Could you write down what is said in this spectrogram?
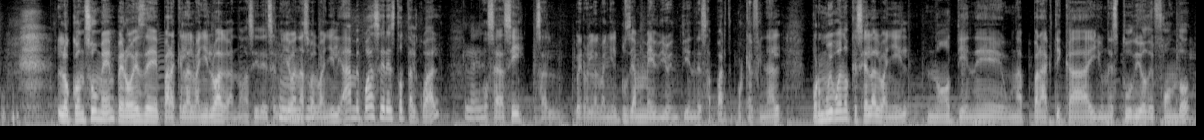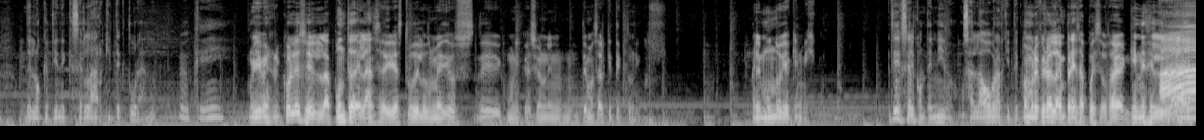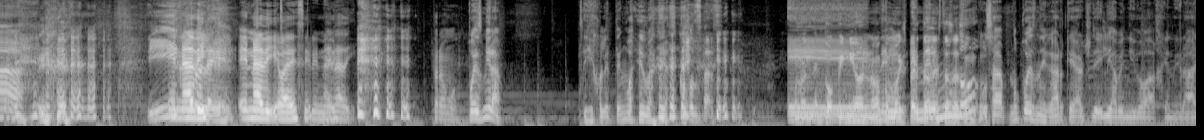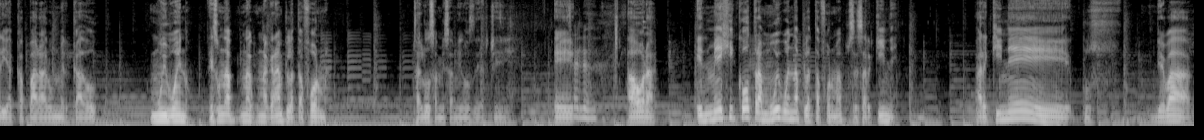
lo consumen, pero es de para que el albañil lo haga, ¿no? Así de se lo llevan a su albañil y, ah, ¿me puede hacer esto tal cual? Claro. O sea, sí, o sea, el- pero el albañil pues ya medio entiende esa parte, porque al final, por muy bueno que sea el albañil, no tiene una práctica y un estudio de fondo de lo que tiene que ser la arquitectura, ¿no? Ok. Oye, ¿cuál es el- la punta de lanza, dirías tú, de los medios de comunicación en temas arquitectónicos? En el mundo y aquí en México. Tiene que ser el contenido, o sea, la obra arquitectónica. No, me refiero a la empresa, pues. O sea, ¿quién es el...? Ah, En nadie, en nadie, va a decir en nadie. Promo. Pues mira, híjole, tengo ahí varias cosas. Bueno, en- en tu opinión, ¿no? En Como experto en estos mundo, asuntos. O sea, no puedes negar que Arch Daily ha venido a generar y acaparar un mercado muy bueno. Es una, una- una gran plataforma. Saludos a mis amigos de Arch Daily. Eh, Saludos. Ahora, en México otra muy buena plataforma pues es Arquine. Arquine pues lleva,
